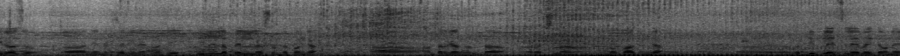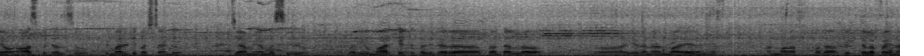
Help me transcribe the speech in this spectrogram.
ఈరోజు నిన్న జరిగినటువంటి ఢిల్లీలో పిల్లల సందర్భంగా అంతర్గత రక్షణలో భాగంగా ఆ, రద్దీ ప్లేస్లు ఏవైతే ఉన్నాయో హాస్పిటల్స్ తిమ్మారెడ్డి బస్టాండ్ జామియా మసీదు మరియు మార్కెట్ తదితర ప్రాంతాల్లో ఏదైనా అనుమాన అనుమానాస్పద వ్యక్తులపైన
